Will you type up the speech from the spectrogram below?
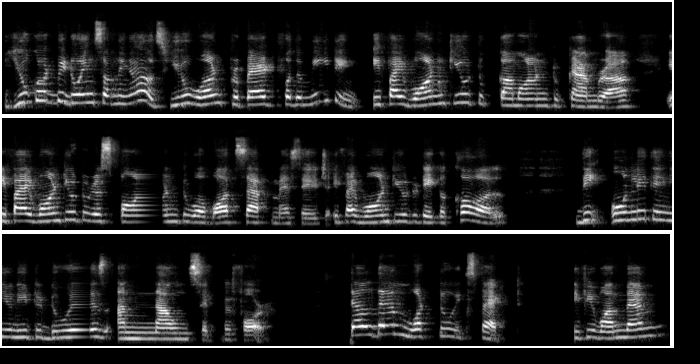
you could be doing something else. You weren't prepared for the meeting. If I want you to come on to camera, if I want you to respond to a WhatsApp message, if I want you to take a call, the only thing you need to do is announce it before tell them what to expect. If you want them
